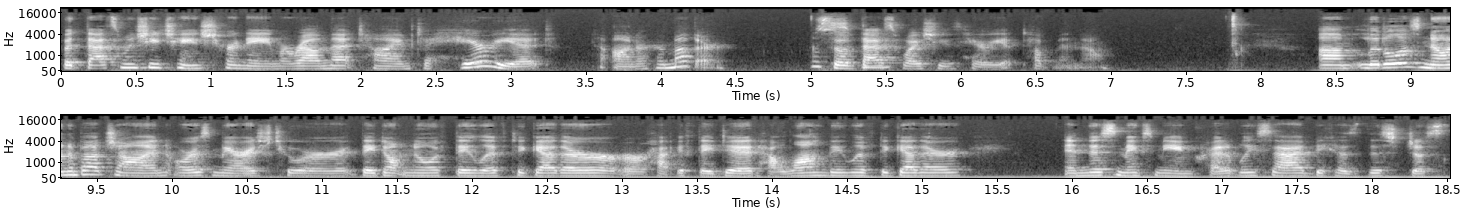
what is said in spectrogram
but that's when she changed her name around that time to Harriet to honor her mother. So that's why she's Harriet Tubman now. Um, little is known about John or his marriage to her. They don't know if they lived together or how, if they did, how long they lived together. And this makes me incredibly sad because this just,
